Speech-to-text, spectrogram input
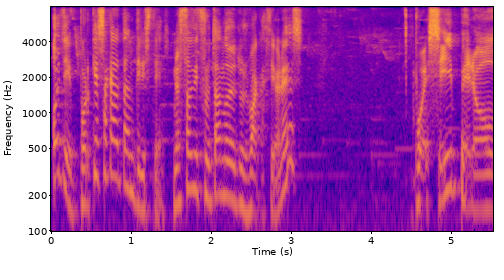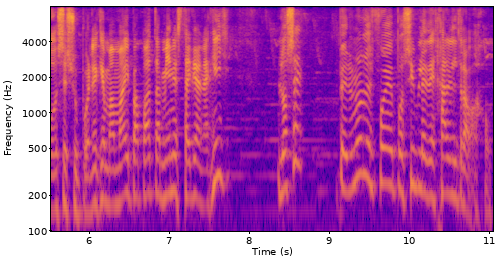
Oye, ¿por qué esa cara tan triste? ¿No estás disfrutando de tus vacaciones? Pues sí, pero se supone que mamá y papá también estarían aquí. Lo sé, pero no les fue posible dejar el trabajo.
